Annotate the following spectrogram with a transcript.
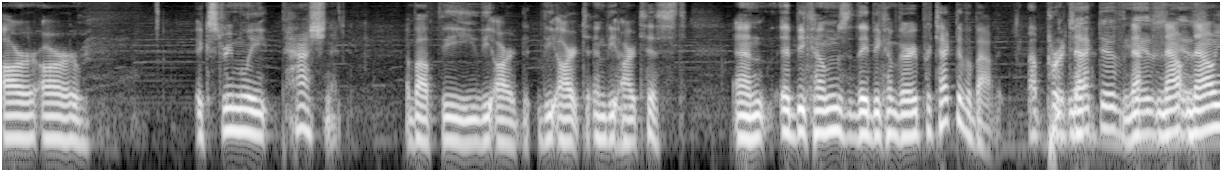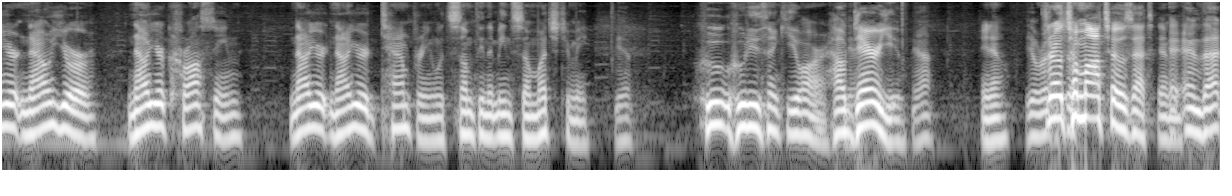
are are extremely passionate about the the art, the art, and the artist, and it becomes they become very protective about it. Uh, protective now, is now is- now you're now you're now you're crossing now you're now you're tampering with something that means so much to me Yeah. who who do you think you are how dare you Yeah. You know right. throw So- tomatoes at him And that,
